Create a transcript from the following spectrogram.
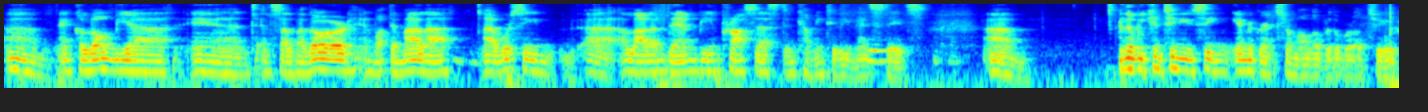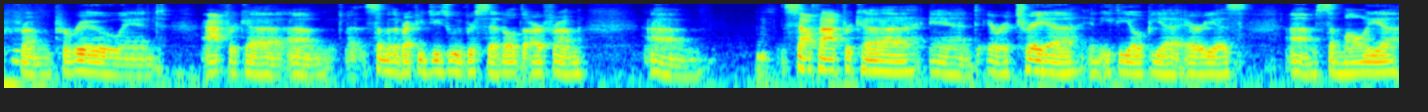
um, and Colombia, and El Salvador, and Guatemala. Uh, we're seeing uh, a lot of them being processed and coming to the United States. Um, and then we continue seeing immigrants from all over the world too, from Peru and Africa. Um, uh, some of the refugees we've resettled are from um, South Africa and Eritrea and Ethiopia areas, um, Somalia.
